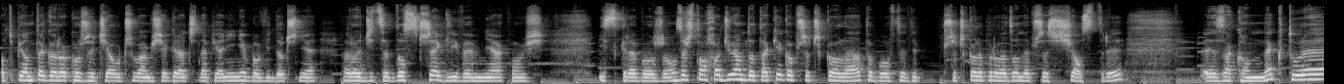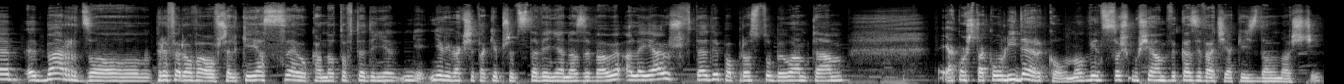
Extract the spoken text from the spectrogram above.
od piątego roku życia uczyłam się grać na pianinie, bo widocznie rodzice dostrzegli we mnie jakąś iskrę Bożą. Zresztą chodziłam do takiego przedszkola, to było wtedy przedszkole prowadzone przez siostry e, zakonne, które bardzo preferowało wszelkie jasełka, no to wtedy nie, nie, nie wiem jak się takie przedstawienia nazywały, ale ja już wtedy po prostu byłam tam jakąś taką liderką, no więc coś musiałam wykazywać, jakieś zdolności.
